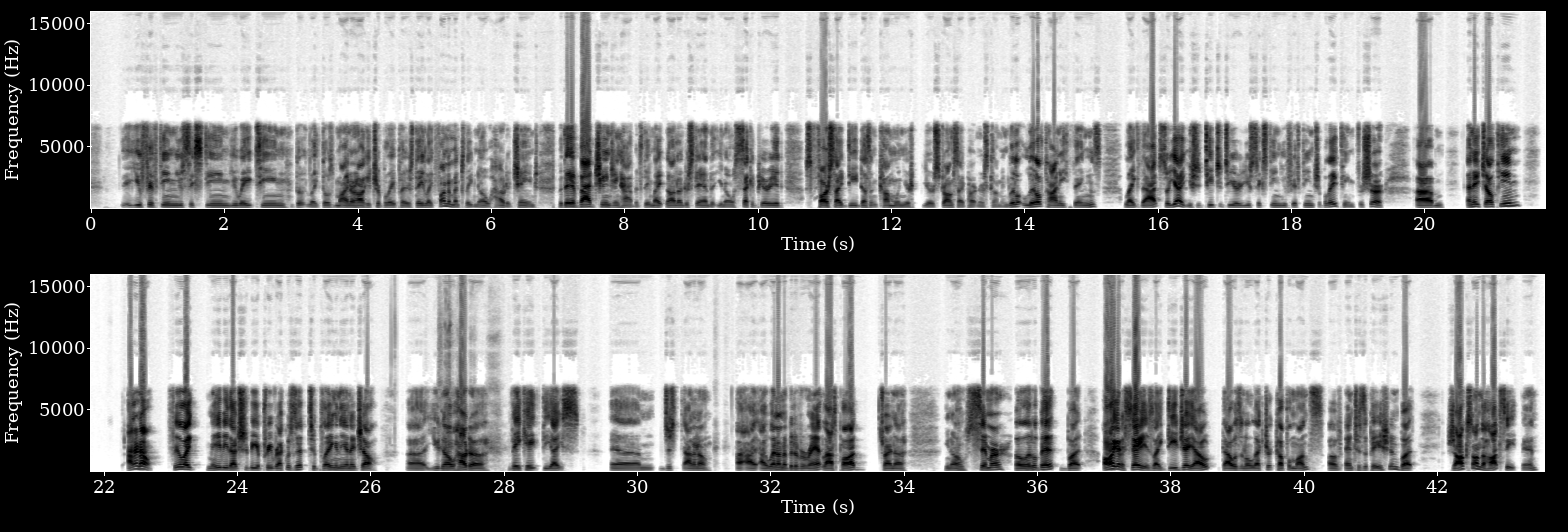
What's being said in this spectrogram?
U15, U16, U18, th- like those minor hockey AAA players, they like fundamentally know how to change, but they have bad changing habits. They might not understand that you know second period far side D doesn't come when your your strong side partner is coming. Little little tiny things like that. So yeah, you should teach it to your U16, U15 AAA team for sure. Um, NHL team, I don't know. Feel like maybe that should be a prerequisite to playing in the NHL. Uh, you know how to vacate the ice. Um, just I don't know. I, I went on a bit of a rant last pod, trying to, you know, simmer a little bit. But all I gotta say is like DJ out. That was an electric couple months of anticipation. But Jacques on the hot seat, man.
